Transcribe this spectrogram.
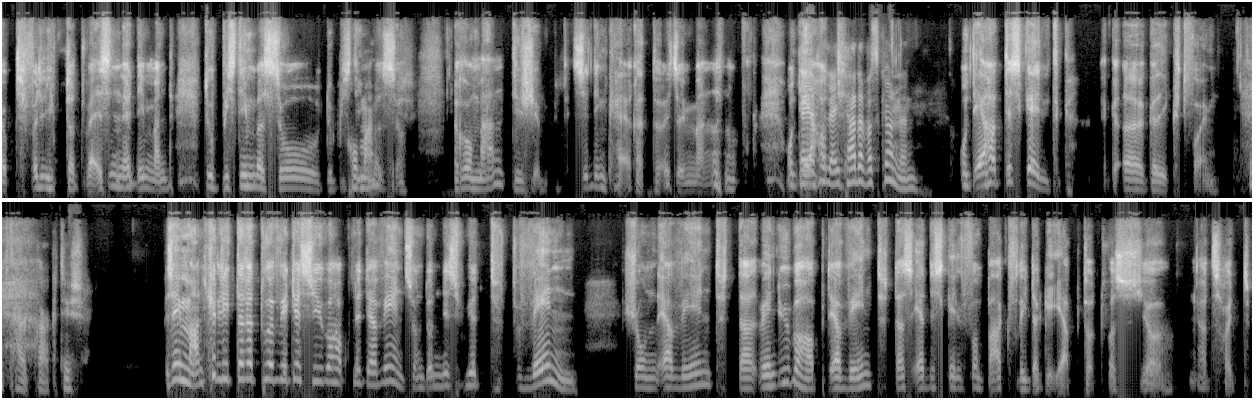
Ob sie verliebt hat, weiß ich nicht. Ich meine, du bist immer so, du bist romantisch. immer so romantisch. Sie den geheiratet. Also ich meine, und ja, er hat, vielleicht hat er was können. Und er hat das Geld äh, gekriegt vor allem. Total praktisch. Also in mancher Literatur wird es überhaupt nicht erwähnt, sondern es wird, wenn schon erwähnt, da, wenn überhaupt erwähnt, dass er das Geld von Parkfrieder geerbt hat, was ja, er hat es halt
